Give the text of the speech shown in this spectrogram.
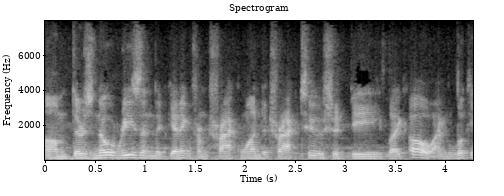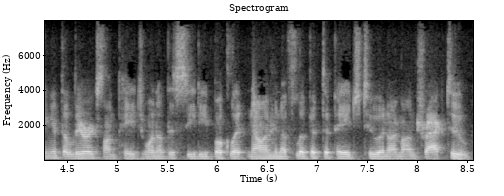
Um, there's no reason that getting from track one to track two should be like, oh, I'm looking at the lyrics on page one of the CD booklet. Now I'm going to flip it to page two, and I'm on track two.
